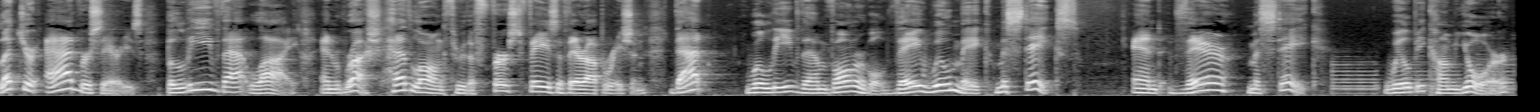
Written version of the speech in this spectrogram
let your adversaries believe that lie and rush headlong through the first phase of their operation. That will leave them vulnerable. They will make mistakes, and their mistake will become your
